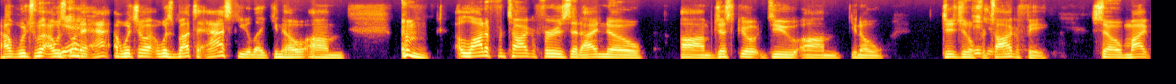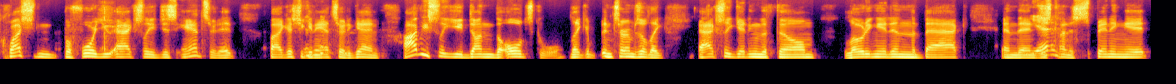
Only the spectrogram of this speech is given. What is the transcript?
uh, which I was going to, which I was about to ask you, like you know, um, a lot of photographers that I know, um, just go do, um, you know, digital, Digital. photography. So my question before you actually just answered it, but I guess you can answer it again. Obviously, you've done the old school, like in terms of like actually getting the film, loading it in the back, and then just kind of spinning it,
